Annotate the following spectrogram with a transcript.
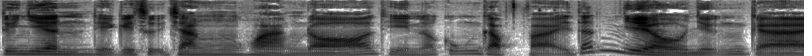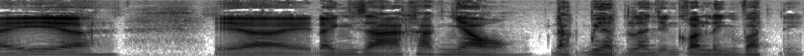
Tuy nhiên thì cái sự trang hoàng đó thì nó cũng gặp phải rất nhiều những cái ờ, ờ, đánh giá khác nhau, đặc biệt là những con linh vật ấy.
